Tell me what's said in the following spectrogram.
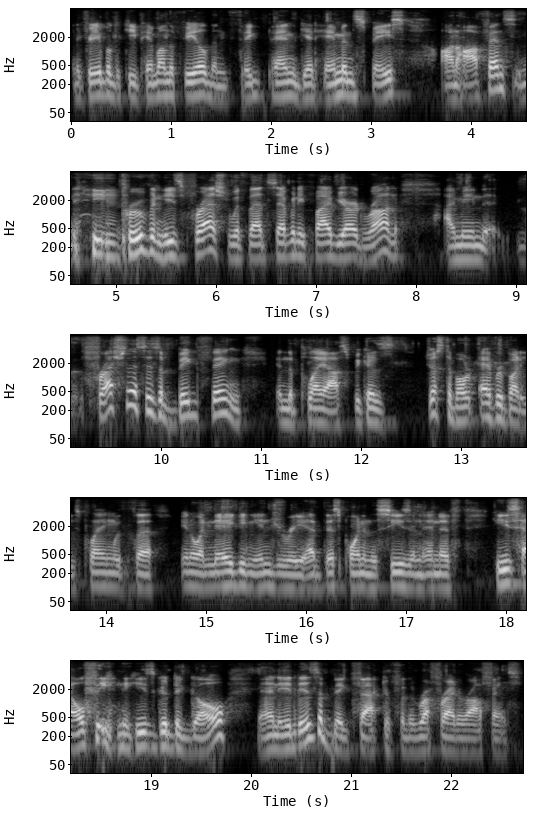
And if you're able to keep him on the field and Thigpen, get him in space on offense, he's proven he's fresh with that 75 yard run. I mean, freshness is a big thing in the playoffs because just about everybody's playing with uh, you know a nagging injury at this point in the season. And if he's healthy and he's good to go and it is a big factor for the rough rider offense.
